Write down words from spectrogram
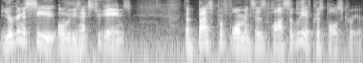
You're gonna see over these next two games the best performances possibly of Chris Paul's career.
